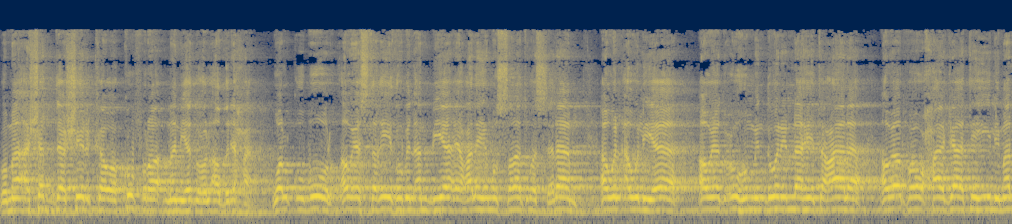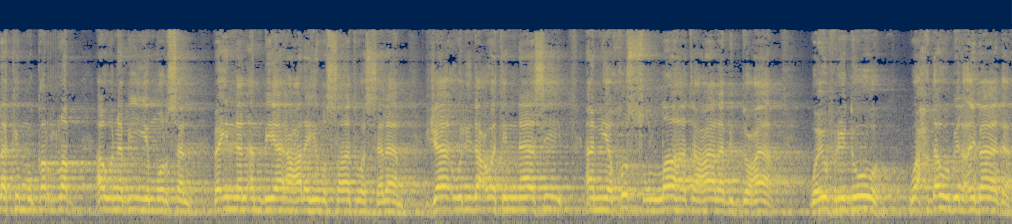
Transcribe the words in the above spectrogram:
وما أشد شرك وكفر من يدعو الأضرحة والقبور أو يستغيث بالأنبياء عليهم الصلاة والسلام أو الأولياء أو يدعوهم من دون الله تعالى أو يرفع حاجاته لملك مقرب أو نبي مرسل فإن الأنبياء عليهم الصلاة والسلام جاءوا لدعوة الناس أن يخصوا الله تعالى بالدعاء ويفردوه وحده بالعبادة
